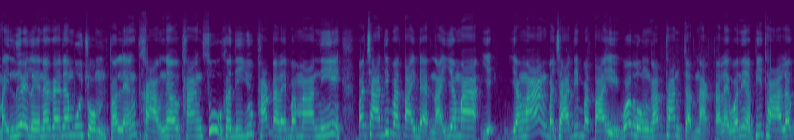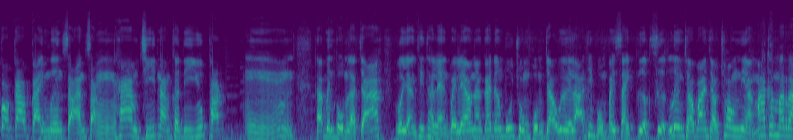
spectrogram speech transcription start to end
ไม่เลื่อยเลยนะครับท่านผู้ชมแถลงข่าวแนวทางสู้คดียุพักอะไรประมาณนี้ ประชาธิปไตยแบบไหนยังมา ยังมาอ้างประชาธิปไตย ว่าลงครับท่านจัดหนักอะไรวะเนี่ยพิธาแล้วก็ก้าวไกลเมืองสารสั่งห้ามชี้นำคดียุบพักอืมถ้าเป็นผมล่ะจ๊ะก็อย่างที่แถลงไปแล้วนะครับท่านผู้ชมผมจะเอาเวลาที่ผมไปใส่เกือกเสือกเรื่องชาวบ้านชาวช่องเนี่ยมาทำอะไร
